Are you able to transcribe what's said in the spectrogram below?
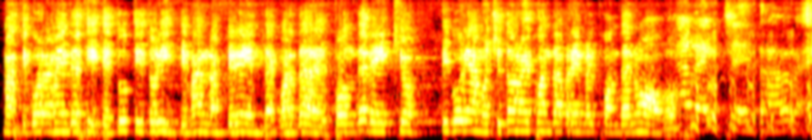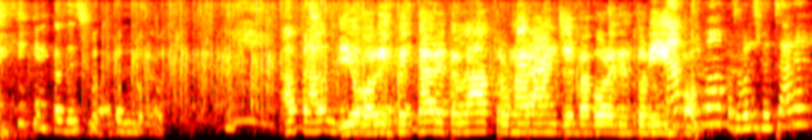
Ma sicuramente sì, se tutti i turisti vanno a Firenze a guardare il ponte vecchio, figuriamoci da noi quando avremo il ponte nuovo. Vabbè, che c'entra, vabbè. cose sue, cose sue. Applausi. Io vorrei aspettare tra l'altro un'arancia in favore del Un turismo. attimo, cosa vuole spezzare?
